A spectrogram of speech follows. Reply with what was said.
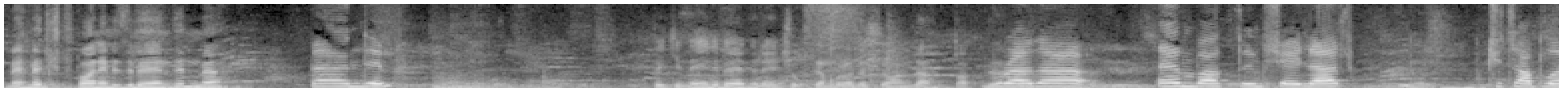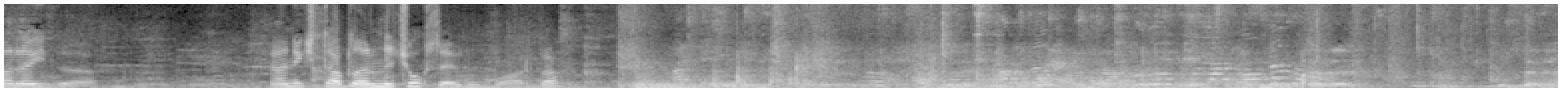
Mehmet kütüphanemizi beğendin mi? Beğendim. Peki neyini beğendin en çok sen burada şu anda? Baktığında? Burada en baktığım şeyler kitaplarıydı. Yani kitaplarını çok sevdim bu arada. Bu sene,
